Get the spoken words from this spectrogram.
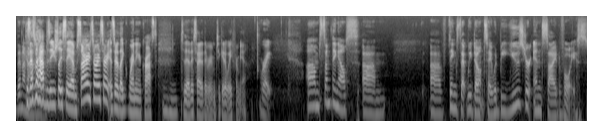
Then I'm Because that's what happens. They usually say, "I'm sorry, sorry, sorry," as they're like running across Mm-hmm. to the other side of the room to get away from you. Right. Um, something else. Um, of things that we don't say would be use your inside voice.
